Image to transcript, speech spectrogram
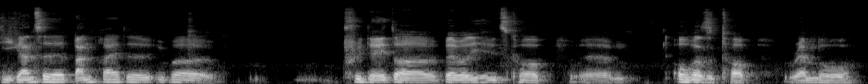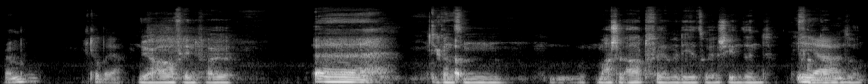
die ganze Bandbreite über Predator, Beverly Hills Cop, ähm, Over the Top, Rambo. Rambo? Ich glaube ja. Ja, auf jeden Fall. Äh, Die ganzen Martial Art Filme, die jetzt so erschienen sind. Van Ja. So.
